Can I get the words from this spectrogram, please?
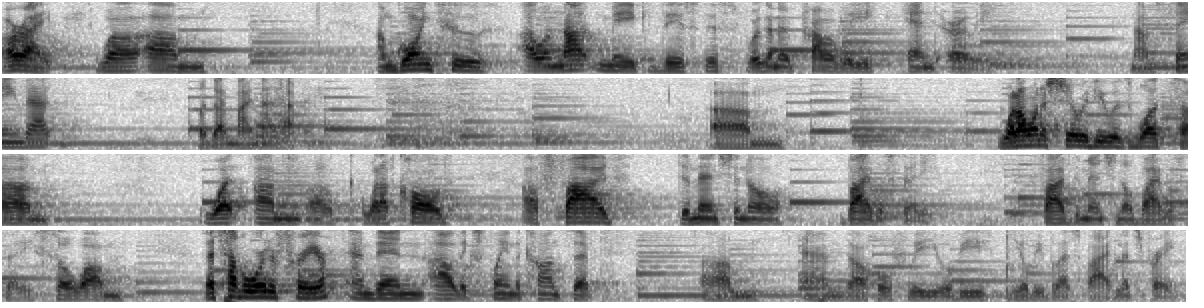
All right. Well, um, I'm going to, I will not make this, this, we're going to probably end early. Now, I'm saying that, but that might not happen. Um, what I want to share with you is what, um, what, I'm, uh, what I've called a five dimensional Bible study. Five dimensional Bible study. So um, let's have a word of prayer, and then I'll explain the concept, um, and uh, hopefully you'll be, you'll be blessed by it. Let's pray.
